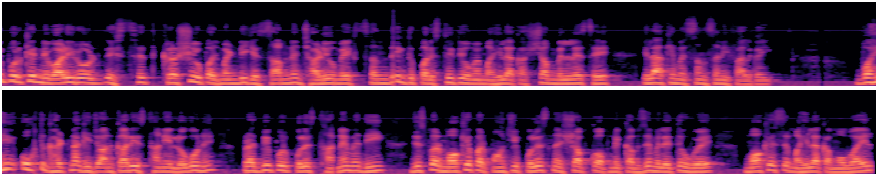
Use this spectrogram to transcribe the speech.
पदवीपुर के निवाड़ी रोड स्थित कृषि उपज मंडी के सामने झाड़ियों में एक संदिग्ध परिस्थितियों में महिला का शव मिलने से इलाके में सनसनी फैल गई। वहीं उक्त घटना की जानकारी स्थानीय लोगों ने पृथ्वीपुर पुलिस थाने में दी, जिस पर मौके पर पहुँची पुलिस ने शव को अपने कब्जे में लेते हुए मौके से महिला का मोबाइल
